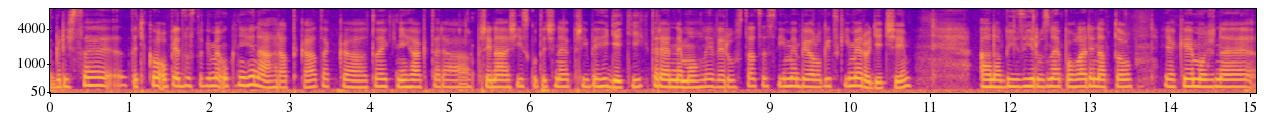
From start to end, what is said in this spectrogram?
Když se teď opět zastavíme u knihy Náhradka, tak to je kniha, která přináší skutečné příběhy dětí, které nemohly vyrůstat se svými biologickými rodiči a nabízí různé pohledy na to, jak je možné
